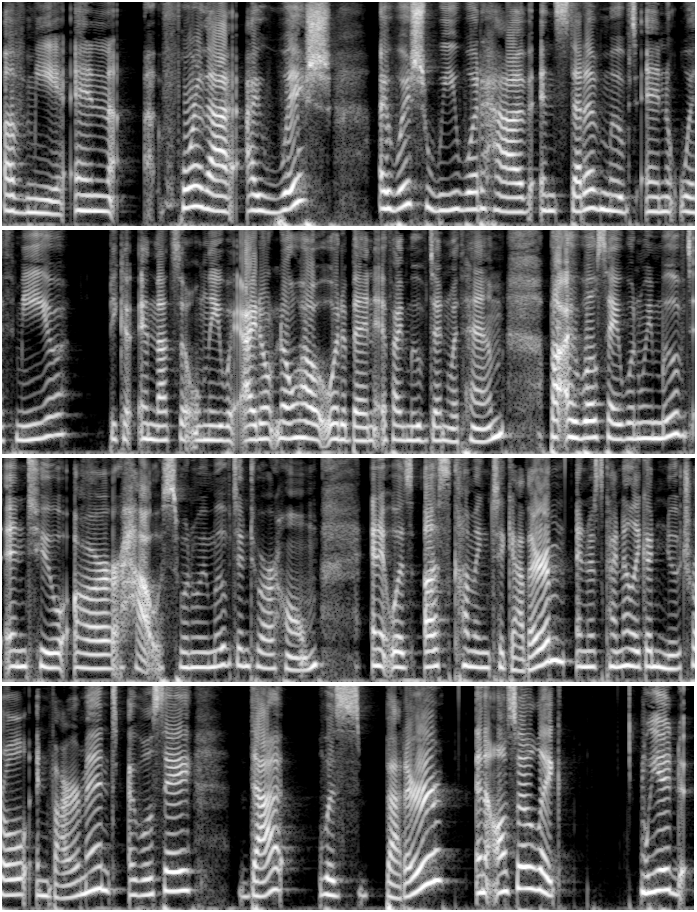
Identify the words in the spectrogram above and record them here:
of me and for that, I wish I wish we would have instead of moved in with me because and that's the only way I don't know how it would have been if I moved in with him but I will say when we moved into our house when we moved into our home and it was us coming together and it was kind of like a neutral environment I will say that was better and also like we had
